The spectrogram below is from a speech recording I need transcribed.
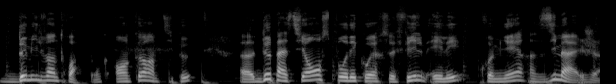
2023. Donc encore un petit peu euh, de patience pour découvrir ce film et les premières images.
